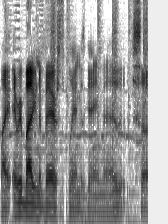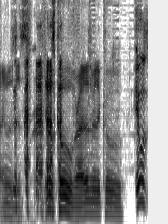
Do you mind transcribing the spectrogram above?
like everybody in the barracks was playing this game, man. It was, so it was just it was cool, bro. It was really cool. It was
